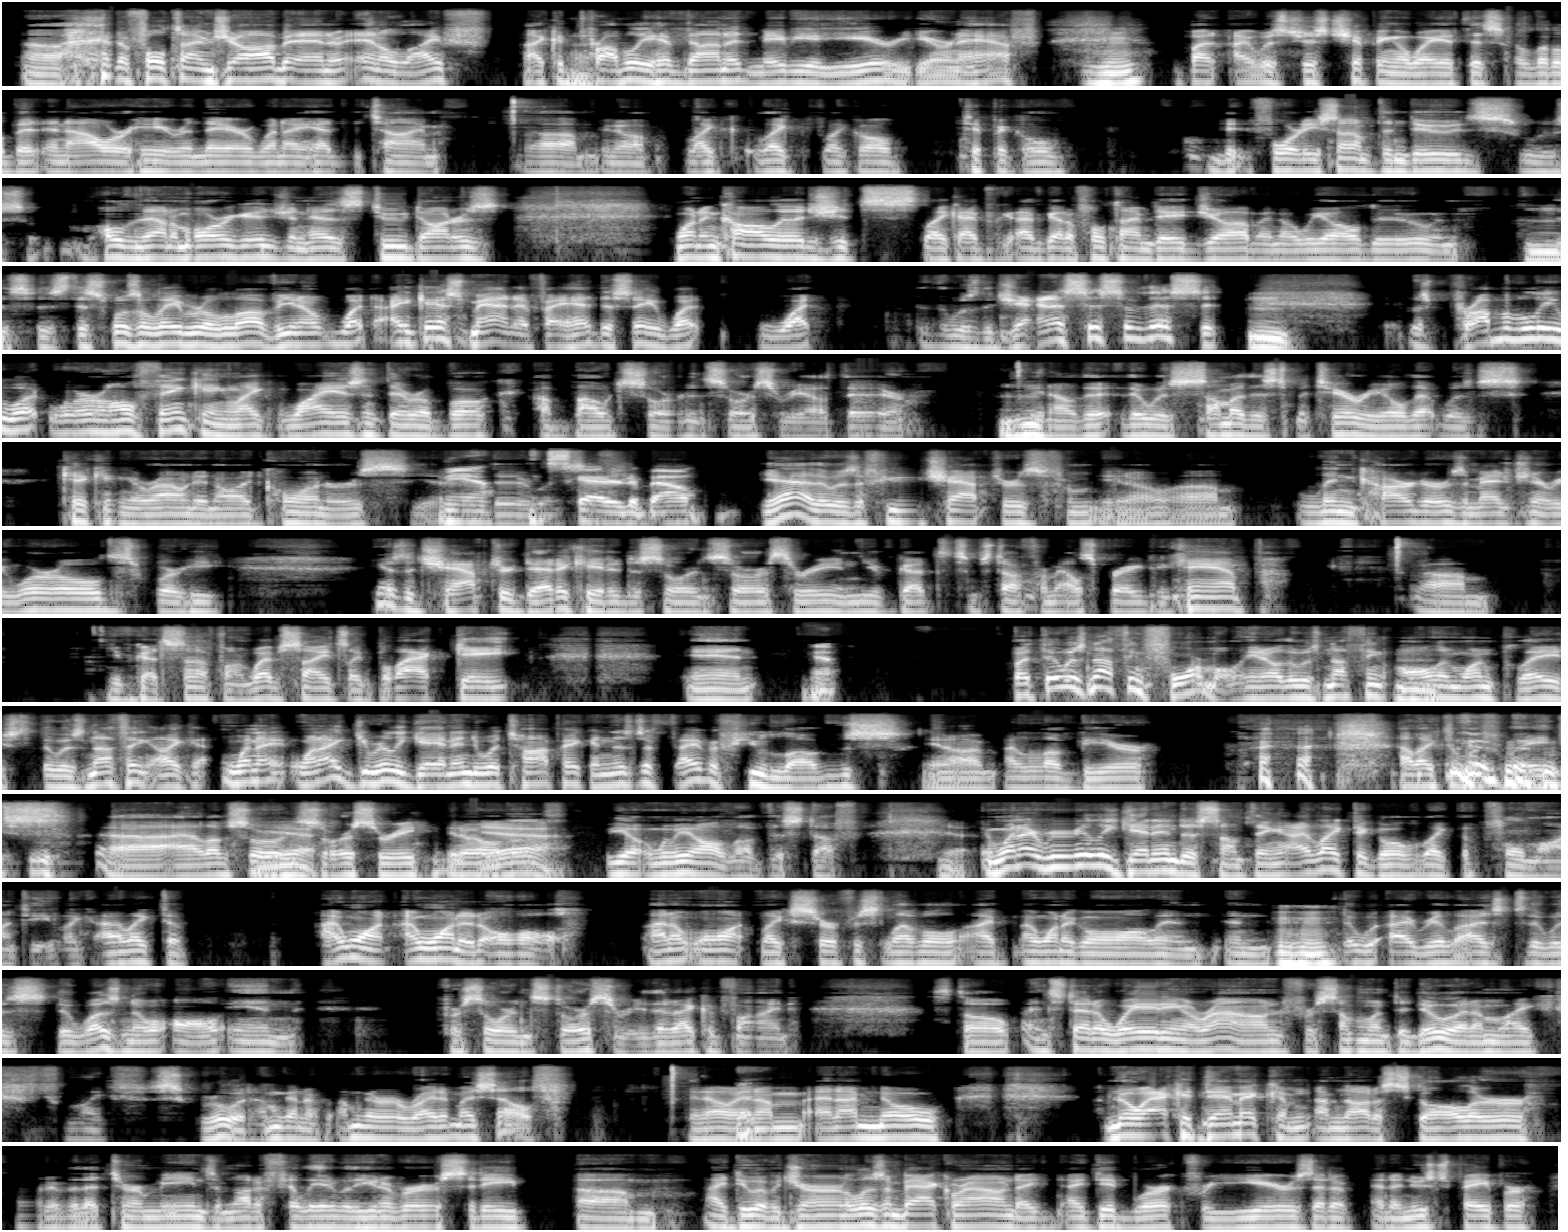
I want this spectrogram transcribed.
uh, had a full time job and and a life, I could Uh. probably have done it maybe a year, year and a half. Mhm. But I was just chipping away at this a little bit, an hour here and there when I had the time. Um, you know, like like like all typical forty something dudes who's holding down a mortgage and has two daughters, one in college. It's like I've I've got a full time day job. I know we all do, and Hmm. this is this was a labor of love. You know what? I guess Matt, if I had to say what what was the genesis of this, it, Hmm. it was probably what we're all thinking. Like, why isn't there a book about sword and sorcery out there? Mhm. You know, there, there was some of this material that was kicking around in odd corners. You know, Yeah. there was- Scattered about. yeah, there was a few chapters from you know um, Lynn Carter's Imaginary Worlds where he he has a chapter dedicated to sword and sorcery, and you've got some stuff from L. Sprague de Camp. Um, you've got stuff on websites like Black Gate, and Yep. But there was nothing formal, you know. There was nothing Hmm. all in one place. There was nothing like when I when I really get into a topic, and there's a I have a few loves. You know, I, I love beer. I like to lift weights. Uh, I love sword and Yeah. sorcery. You know, Yeah. those- we all, we all love this stuff. Yeah. And when I really get into something, I like to go like the full Monty. Like I like to, I want, I want it all. I don't want like surface level. I, I want to go all in. And Mhm. th- I realized there was, there was no all in for sword and sorcery that I could find. So instead of waiting around for someone to do it, I'm like, I'm like, screw it. I'm going to, I'm going to write it myself, you know, and I'm, and I'm no, I'm no academic. I'm, I'm not a scholar, whatever that term means. I'm not affiliated with a university. Um, I do have a journalism background. I, I did work for years at a, at a newspaper.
